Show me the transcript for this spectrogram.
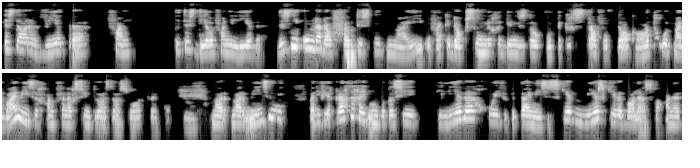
is daar 'n wete van dit is deel van die lewe. Dis nie omdat daar foute is met my of ek het dalk sonde gedoen, dis dalk word ek gestraf of dalk haat God my. Baie mense gaan vinnig sien toe as daar swaar kry kom. Hmm. Maar maar mense met wat die veerkragtigheid ontwikkel sê die lewe gooi vir party mense skeef meer skewe balle as vir ander,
